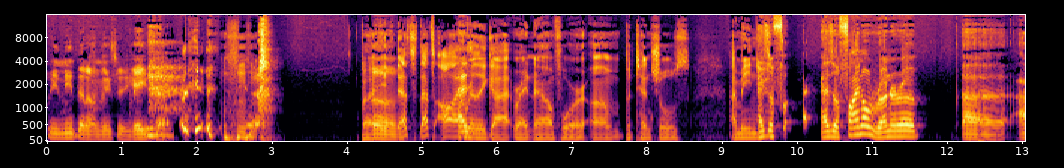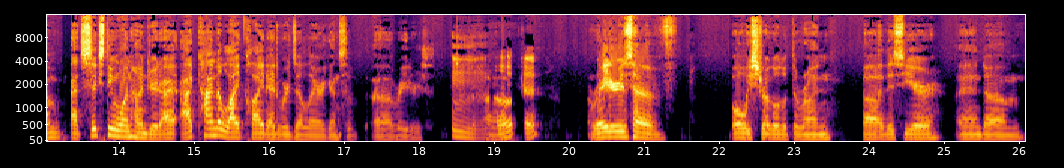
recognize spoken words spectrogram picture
We need that on mixer. ASAP. But Um, that's that's all I as- really got right now for um potentials. I mean, As you- a as a final runner up, uh, I'm at 6100. I I kind of like Clyde Edwards-Helaire against the uh, Raiders. mm, Uh, okay. Raiders have always struggled with the run uh, this year, and um,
